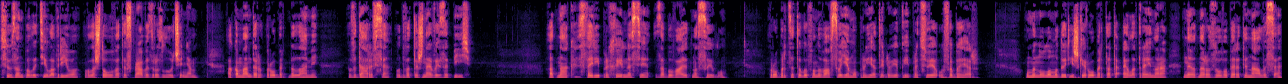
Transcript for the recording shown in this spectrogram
Сюзан полетіла в Ріо влаштовувати справи з розлученням, а командир Роберт Беламі вдарився у двотижневий запій. Однак старі прихильності забувають на силу. Роберт зателефонував своєму приятелю, який працює у ФБР. У минулому доріжки Роберта та Ела Трейнора неодноразово перетиналися,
